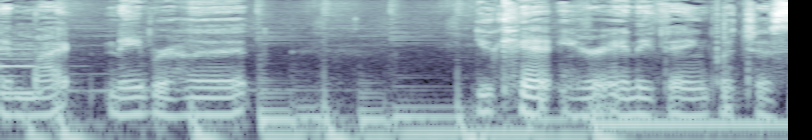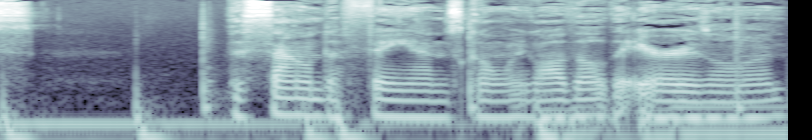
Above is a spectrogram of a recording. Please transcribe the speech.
in my neighborhood. You can't hear anything but just the sound of fans going, although the air is on,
